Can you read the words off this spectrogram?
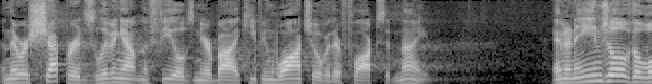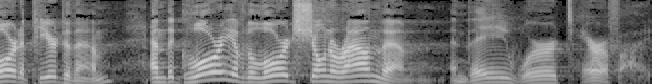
And there were shepherds living out in the fields nearby, keeping watch over their flocks at night. And an angel of the Lord appeared to them, and the glory of the Lord shone around them, and they were terrified.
